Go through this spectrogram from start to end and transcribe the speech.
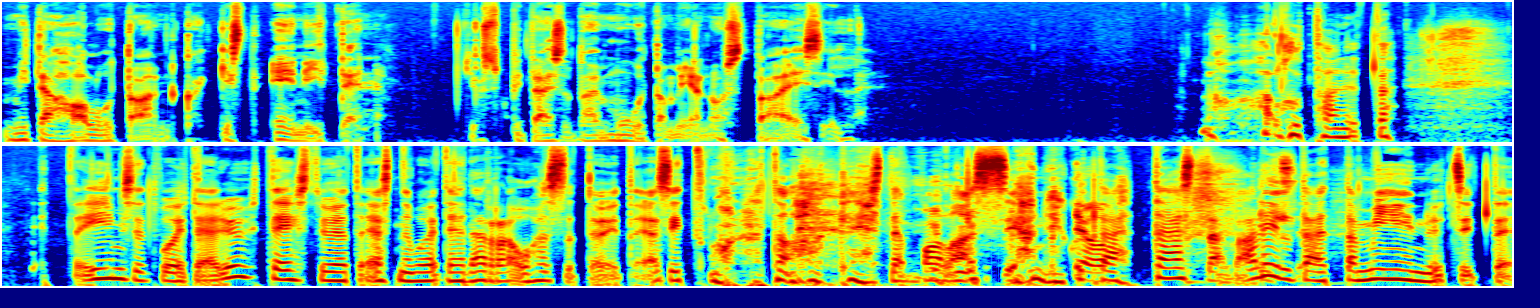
mitä halutaan kaikista eniten, jos pitäisi jotain muutamia nostaa esille? No halutaan, että, että ihmiset voi tehdä yhteistyötä ja sitten ne voi tehdä rauhassa töitä ja sitten ruvetaan hakemaan sitä balanssia niin kuin tästä väliltä, että mihin nyt sitten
